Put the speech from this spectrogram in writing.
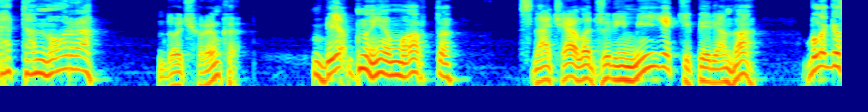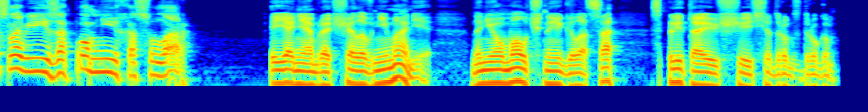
«Это Нора?» «Дочь Фрэнка?» «Бедная Марта! Сначала Джеремия, теперь она. Благослови и запомни их, Асулар!» Я не обращала внимания на неумолчные голоса, сплетающиеся друг с другом.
